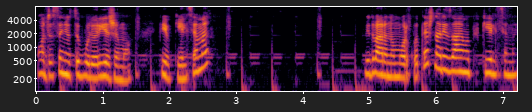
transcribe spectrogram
Отже, синю цибулю ріжемо півкільцями. Відварену моркву теж нарізаємо півкільцями.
